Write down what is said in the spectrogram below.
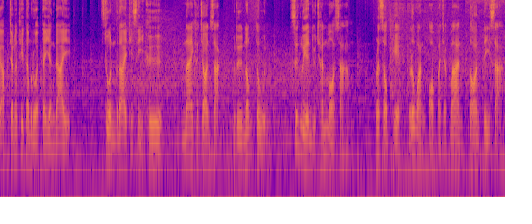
กับเจ้าหน้าที่ตำรวจแต่อย่างใด ส่วนรายทีสี่4 คือนายขจรศักดิ์หรือน้องตูน ซึ่งเรียนอยู่ชั้นม .3 ประสบเหตุระหว่างออกมาจากบ้านตอนตีสาม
